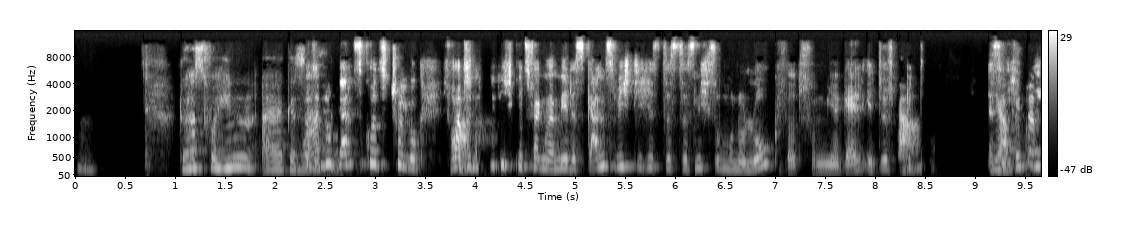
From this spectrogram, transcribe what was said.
Hm. Du hast vorhin äh, gesagt. Also nur ganz kurz, Entschuldigung, ich wollte ja. wirklich kurz fragen, weil mir das ganz wichtig ist, dass das nicht so Monolog wird von mir, gell? Ihr dürft ja. bitte also ja, bitte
